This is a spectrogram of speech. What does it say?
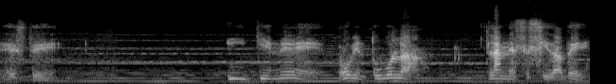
Este, y tiene, o bien tuvo la, la necesidad de,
